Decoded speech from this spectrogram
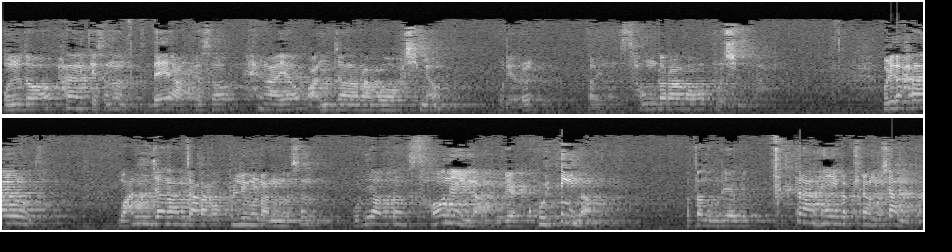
오늘도 하나님께서는 내 앞에서 행하여 완전하라고 하시며 우리를 너희는 성도라고 부르십니다. 우리가 하나님으로부터 완전한 자라고 불림을 받는 것은 우리의 어떤 선행이나 우리의 고행이나 어떤 우리의 그 특별한 행위가 필요한 것이 아닙니다.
